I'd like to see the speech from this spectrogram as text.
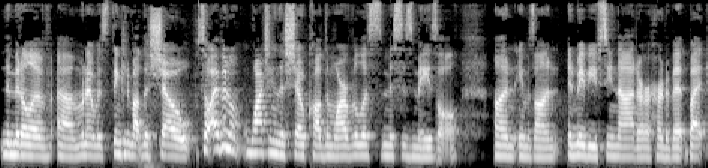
the middle of um, when I was thinking about the show. So I've been watching this show called The Marvelous Mrs. Maisel on Amazon, and maybe you've seen that or heard of it. But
